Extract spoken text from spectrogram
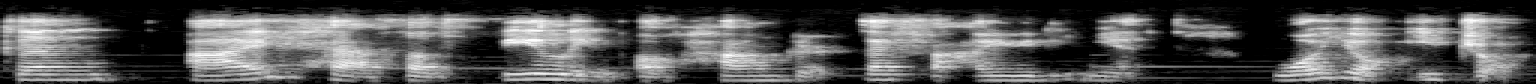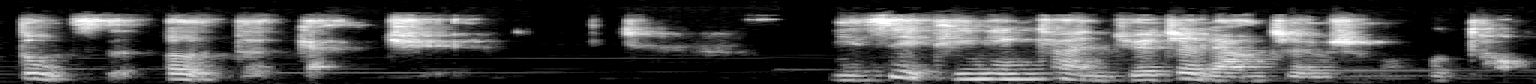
跟 I have a feeling of hunger，在法语里面，我有一种肚子饿的感觉。你自己听听看，你觉得这两者有什么不同？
